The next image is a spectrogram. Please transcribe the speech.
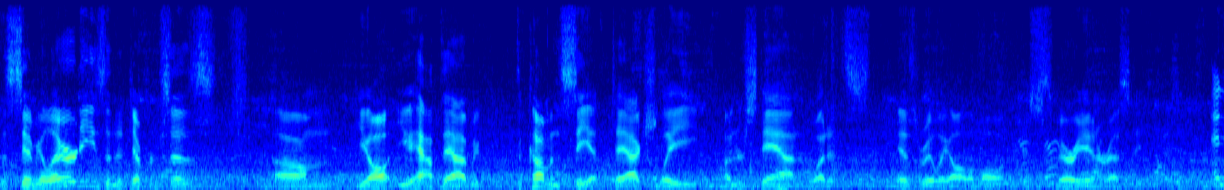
the similarities and the differences, um, you all, you have to have to come and see it to actually understand what it's is really all about. It's very interesting. And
